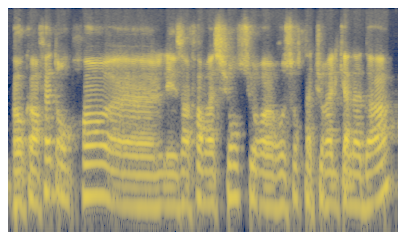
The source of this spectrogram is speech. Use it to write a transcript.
Donc, en fait, on prend euh, les informations sur euh, Ressources naturelles Canada.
